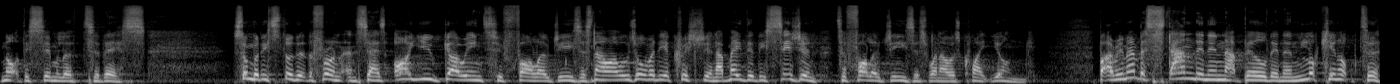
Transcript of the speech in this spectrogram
not dissimilar to this. Somebody stood at the front and says, Are you going to follow Jesus? Now, I was already a Christian. I made the decision to follow Jesus when I was quite young. But I remember standing in that building and looking up to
